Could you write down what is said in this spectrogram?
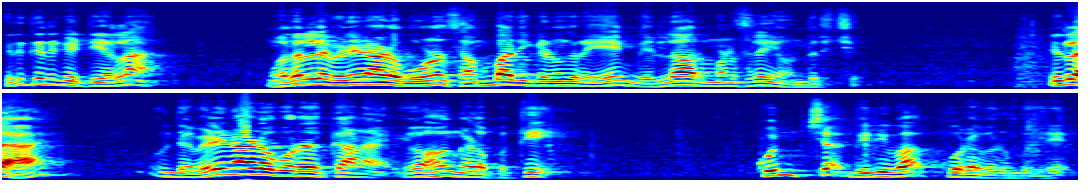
இதுக்குன்னு கேட்டியெல்லாம் முதல்ல வெளிநாடு போகணும் சம்பாதிக்கணுங்கிற எய்ம் எல்லார் மனசுலையும் வந்துருச்சு. இதில் இந்த வெளிநாடு போகிறதுக்கான யோகங்களை பற்றி கொஞ்சம் விரிவாக கூற விரும்புகிறேன்.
